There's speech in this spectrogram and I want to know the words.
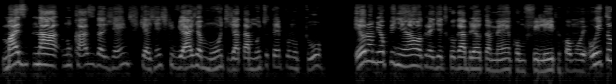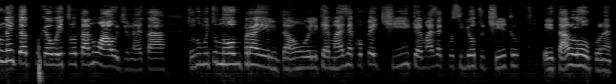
Mas na, no caso da gente, que a gente que viaja muito, já está muito tempo no tour, eu, na minha opinião, acredito que o Gabriel também, como o Felipe, como o Ítalo, nem tanto, porque o Ítalo está no áudio, né? Tá tudo muito novo para ele. Então, ele quer mais é competir, quer mais é conseguir outro título. Ele tá louco, né?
